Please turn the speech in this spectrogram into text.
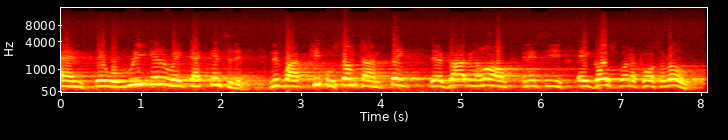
And they will reiterate that incident. And this is why people sometimes think they're driving along and they see a ghost run across the road.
